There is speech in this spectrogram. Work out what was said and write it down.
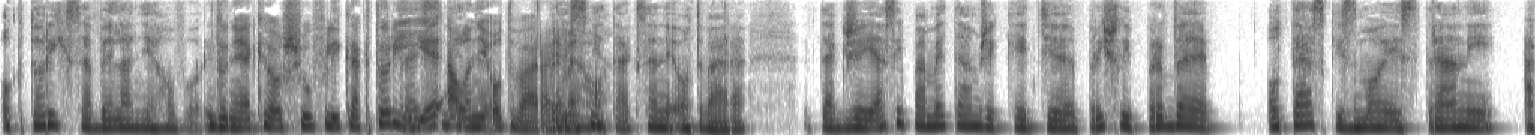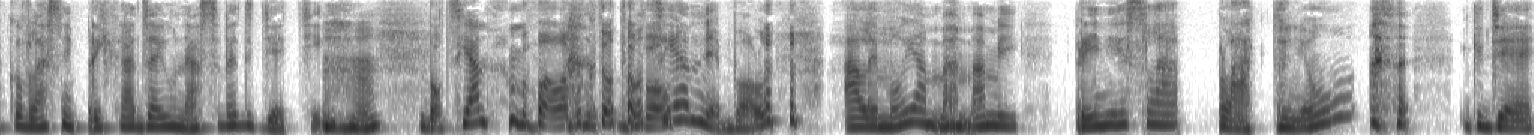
o ktorých sa veľa nehovorí. Do nejakého šuflíka, ktorý presne je, ale neotvárajme presne ho. tak, sa neotvára. Takže ja si pamätám, že keď prišli prvé otázky z mojej strany, ako vlastne prichádzajú na svet deti. Uh-huh. Bocian bol, alebo kto to bol? Bocian nebol, ale moja mama mi priniesla platňu, kde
